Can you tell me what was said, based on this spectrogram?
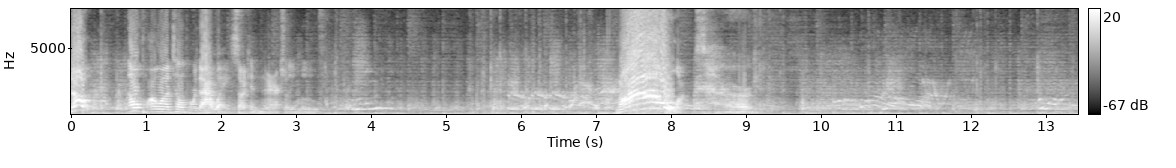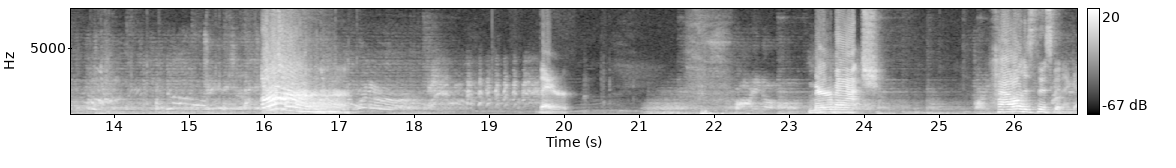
No! Nope, I want to teleport that way so I can actually move. No! Is this gonna go?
